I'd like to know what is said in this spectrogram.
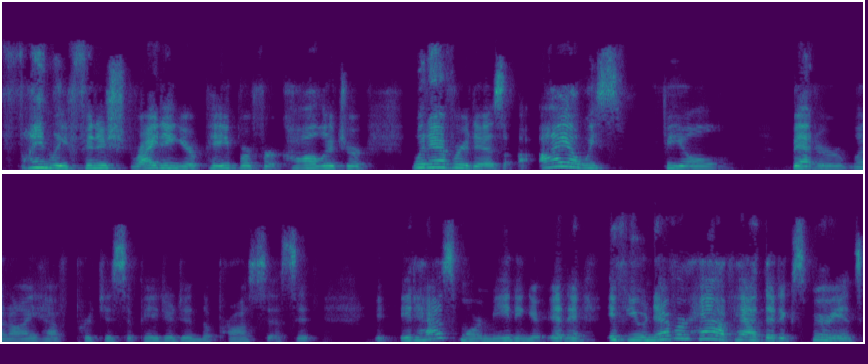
finally finished writing your paper for college or whatever it is. I always feel better when i have participated in the process it it, it has more meaning. And if you never have had that experience,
